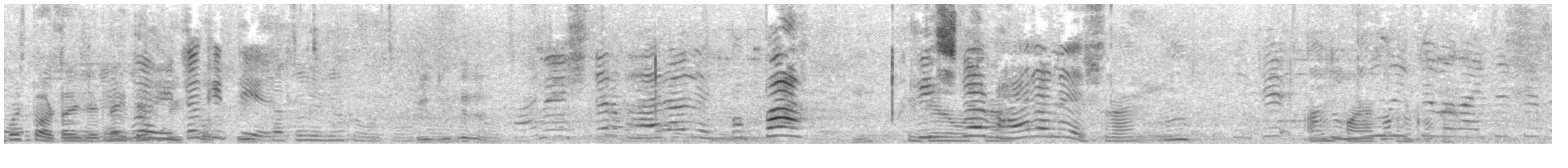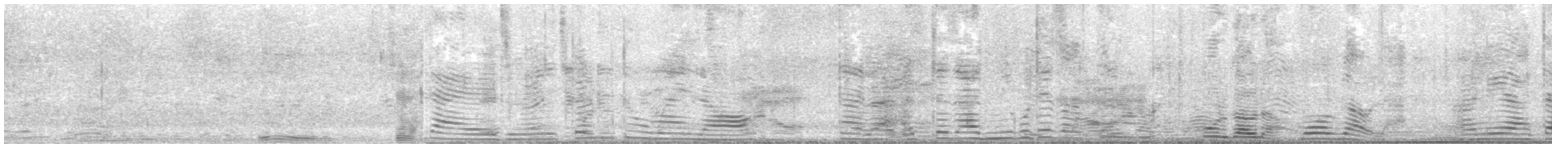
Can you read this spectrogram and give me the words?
खूपच टॉटाईज आहेत ना इथे? इथं किती आहे. फिश तर बाहेर आले पप्पा इथे फिश तर दोन बाहेर आले तिसरा आहे. आणि पाण्यात पण खूप आहे. वेलकम टू माय लॉग तर आता आम्ही कुठे जातो? मोरगावला. मोरगावला. आणि आता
